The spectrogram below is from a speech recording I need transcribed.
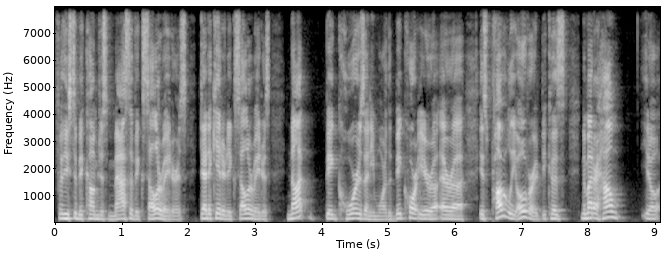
for these to become just massive accelerators, dedicated accelerators, not big cores anymore. The big core era era is probably over because no matter how you know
